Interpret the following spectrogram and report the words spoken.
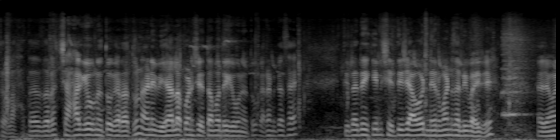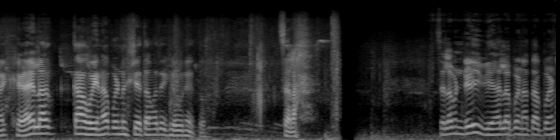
चला आता जरा चहा घेऊन येतो घरातून आणि विहाला पण शेतामध्ये घेऊन येतो. कारण कसं आहे तिला देखील शेतीची आवड निर्माण झाली पाहिजे. त्याच्यामुळे खेळायला का होईना पण शेतामध्ये घेऊन येतो. चला. चला मंडळी विहाला पण आता आपण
